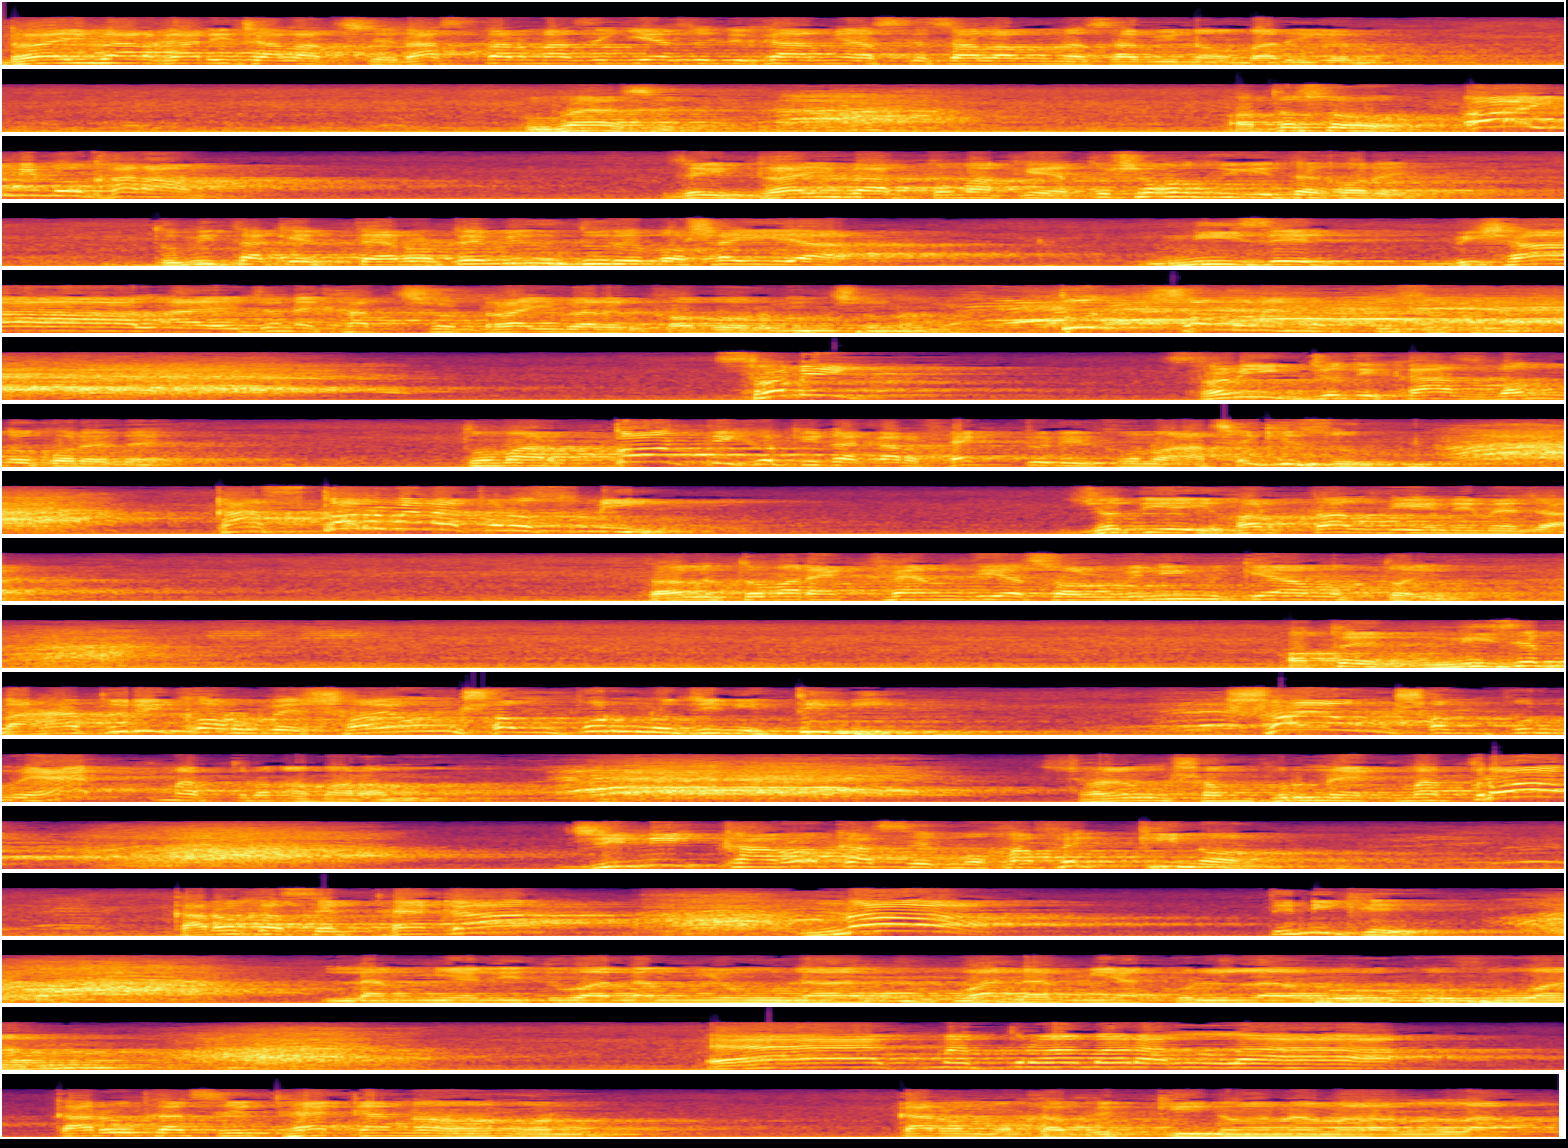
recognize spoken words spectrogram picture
ড্রাইভার গাড়ি চালাচ্ছে, রাস্তার মাঝে গিয়ে যদি আমি আজকে চালাবো না, চাবি নাও, বাড়ি গেল। উপায় আছে? অথচ, ওই, নিম খারাম! যে ড্রাইভার তোমাকে এত সহযোগিতা করে, তুমি তাকে তেরো টেবিল দূরে বসাইয়া নিজে বিশাল আয়োজনে খাচ্ছ, ড্রাইভারের খবর নিচ্ছ না। তুচ্ছ মনে করতেছ শ্রমিক শ্রমিক যদি কাজ বন্ধ করে দেয়, তোমার কোটি কোটি টাকার ফ্যাক্টরির কোনো আছে কিছু কাজ করবে না কোন শ্রমিক। যদি এই হরতাল দিয়ে নেমে যায়, তাহলে তোমার এক ফ্যান দিয়ে চলবে নি, কেয়ামত তৈরি। অতএব নিজে বাহাদুরি করবে স্বয়ং সম্পূর্ণ যিনি তিনি। স্বয়ং সম্পূর্ণ একমাত্র আমার আল্লাহ স্বয়ং সম্পূর্ণ একমাত্র যিনি কারও কাছে মোকাফেক্ষি নন, কারও কাছে ঠেকা না তিনি কে? লাম ইয়ালিদ ওয়া লাম ইউলাদ ওয়া লাম ইয়াকুল লাহু কুফুয়ান। আমার আল্লাহ। কারও কাছে ঠেকা নন, কারও মুখাফিক্ষি নন আমার আল্লাহ।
